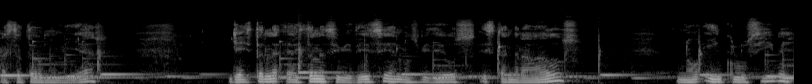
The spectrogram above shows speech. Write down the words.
las trataron de humillar. Y ahí están, ahí están las evidencias, los videos están grabados, ¿no? Inclusive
